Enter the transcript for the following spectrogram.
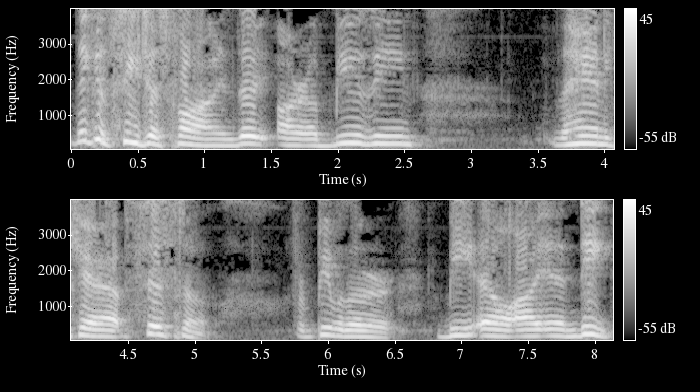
they can see just fine. They are abusing the handicap system for people that are B L I N D.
